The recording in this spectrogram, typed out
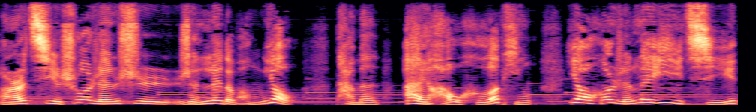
而汽车人是人类的朋友。”他们爱好和平，要和人类一起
